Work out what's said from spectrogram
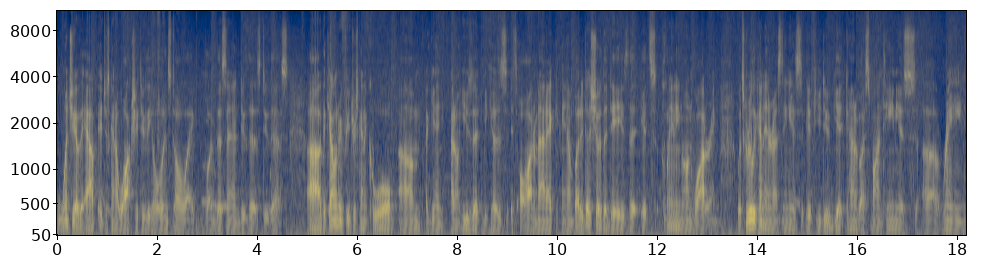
once you have the app, it just kind of walks you through the whole install, like plug this in, do this, do this. Uh, the calendaring feature is kind of cool. Um, again, I don't use it because it's all automatic, and but it does show the days that it's planning on watering. What's really kind of interesting is if you do get kind of a spontaneous uh, rain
